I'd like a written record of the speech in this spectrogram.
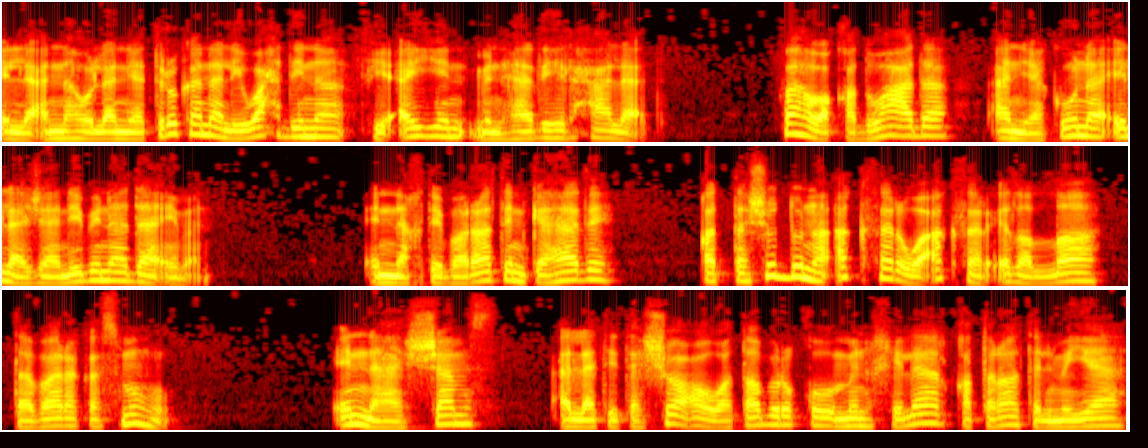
إلا أنه لن يتركنا لوحدنا في أي من هذه الحالات فهو قد وعد أن يكون إلى جانبنا دائما. إن اختبارات كهذه قد تشدنا أكثر وأكثر إلى الله تبارك اسمه. إنها الشمس التي تشع وتبرق من خلال قطرات المياه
